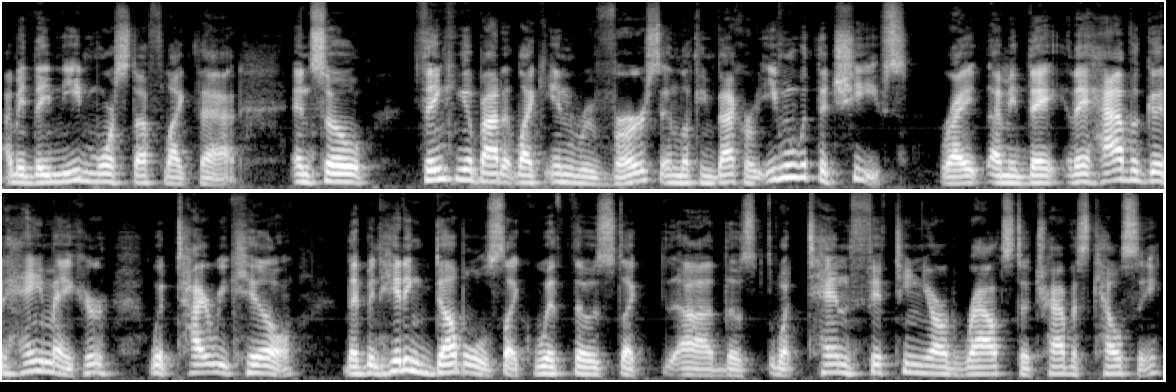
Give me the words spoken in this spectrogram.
I mean, they need more stuff like that. And so thinking about it like in reverse and looking backward, even with the Chiefs, right? I mean, they they have a good haymaker with Tyreek Hill. They've been hitting doubles like with those like uh, those what 10, 15 yard routes to Travis Kelce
